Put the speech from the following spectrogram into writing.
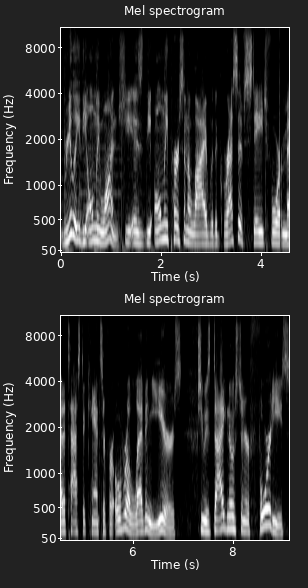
really the only one. She is the only person alive with aggressive stage four metastatic cancer for over 11 years. She was diagnosed in her 40s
